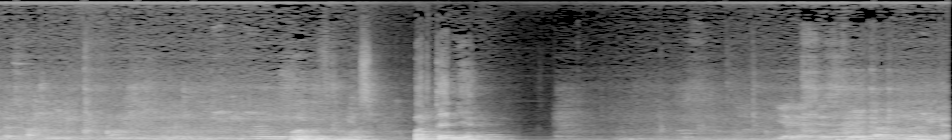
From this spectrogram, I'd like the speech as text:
puteți face nimic. Ioan 15. Foarte frumos. Partenie. El este sfânt, ca lucrările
